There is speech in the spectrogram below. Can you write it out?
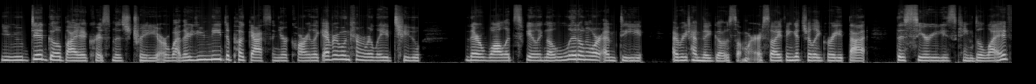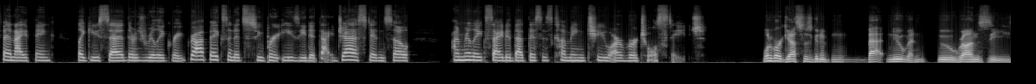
you did go buy a Christmas tree or whether you need to put gas in your car. Like everyone can relate to their wallets feeling a little more empty every time they go somewhere. So I think it's really great that this series came to life. And I think, like you said, there's really great graphics and it's super easy to digest. And so I'm really excited that this is coming to our virtual stage. One of our guests is going to be Matt Neumann, who runs the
